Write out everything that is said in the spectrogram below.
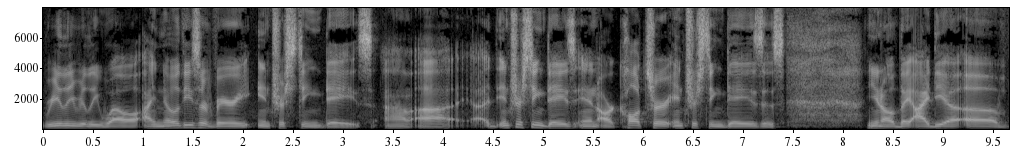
really, really well. I know these are very interesting days. Uh, uh interesting days in our culture, interesting days is you know the idea of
